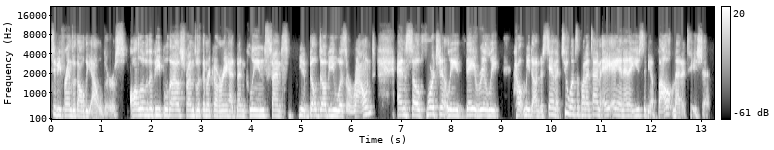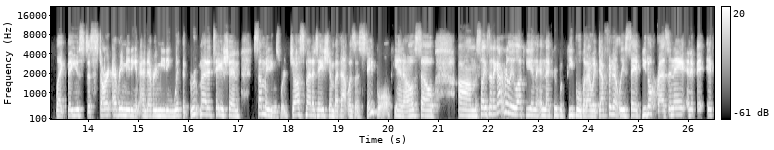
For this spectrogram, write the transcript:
to be friends with all the elders. All of the people that i was friends with in recovery had been clean since you know, bill w was around. And so fortunately they really helped me to understand that too. Once upon a time, AA and NA used to be about meditation. Like they used to start every meeting and end every meeting with the group meditation. Some meetings were just meditation, but that was a staple, you know? So, um, so like I said, I got really lucky in, in that group of people, but I would definitely say if you don't resonate and if, if,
